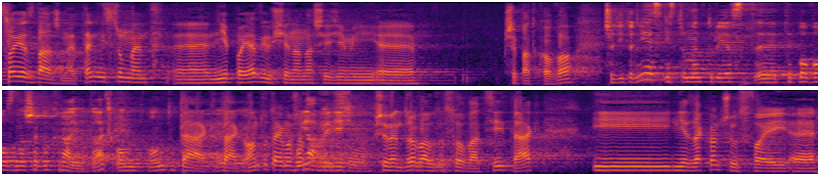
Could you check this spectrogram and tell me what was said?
Co jest ważne, ten instrument nie pojawił się na naszej ziemi przypadkowo. Czyli to nie jest instrument, który jest typowo z naszego kraju, tak? On, on tutaj, Tak, tak. On tutaj można powiedzieć się. przywędrował ze Słowacji, tak. I nie zakończył swojej, e,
